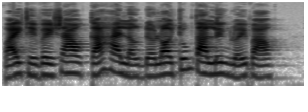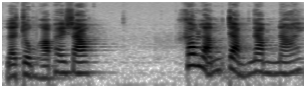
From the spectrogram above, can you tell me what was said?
Vậy thì vì sao cả hai lần đều lôi chúng ta liên lụy vào? Là trùng hợp hay sao? Khấu lẩm trầm ngâm nói,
